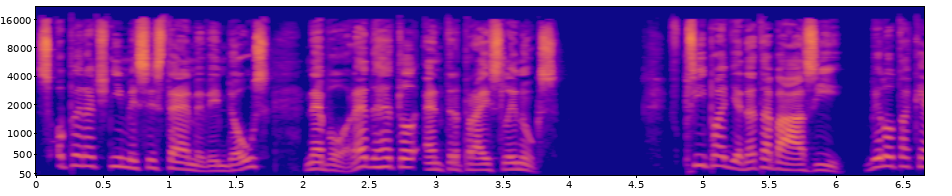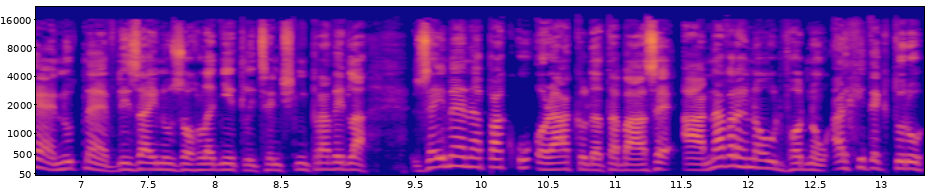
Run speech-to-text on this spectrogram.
s operačními systémy Windows nebo Red Hat Enterprise Linux – v případě databází bylo také nutné v designu zohlednit licenční pravidla, zejména pak u Oracle databáze a navrhnout vhodnou architekturu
